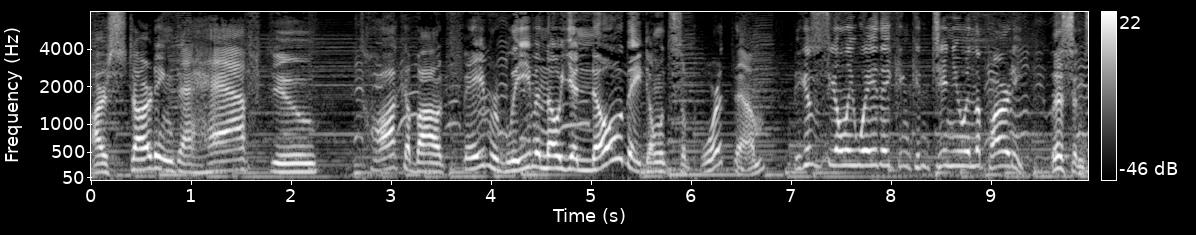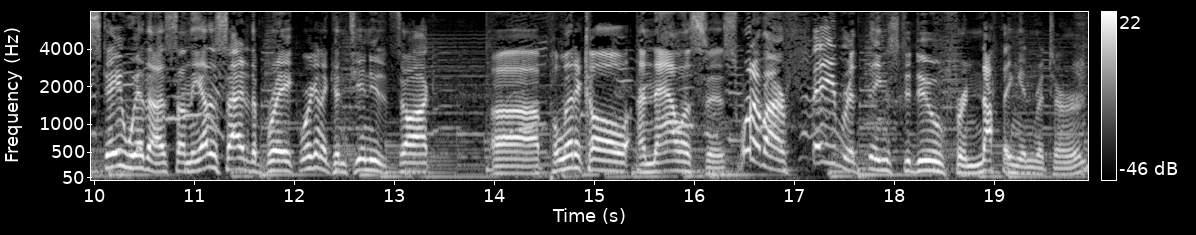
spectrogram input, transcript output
are starting to have to talk about favorably, even though you know they don't support them, because it's the only way they can continue in the party. Listen, stay with us. On the other side of the break, we're going to continue to talk uh, political analysis, one of our favorite things to do for nothing in return.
